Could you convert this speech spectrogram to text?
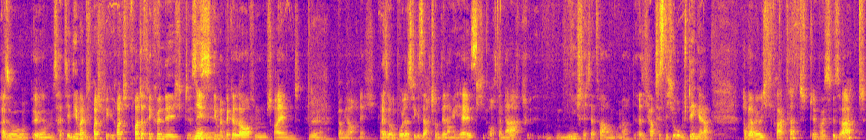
Also ähm, es hat dir niemand die Freundschaft, Freundschaft gekündigt, es nee. ist niemand weggelaufen, schreiend. Nee. Bei mir auch nicht. Also obwohl das wie gesagt schon sehr lange her ist, ich auch danach nie schlechte Erfahrungen gemacht. Also ich habe es jetzt nicht hier oben stehen gehabt, aber wer mich gefragt hat, dem habe ich es gesagt.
